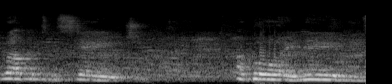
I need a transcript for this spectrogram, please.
welcome to the stage a boy named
